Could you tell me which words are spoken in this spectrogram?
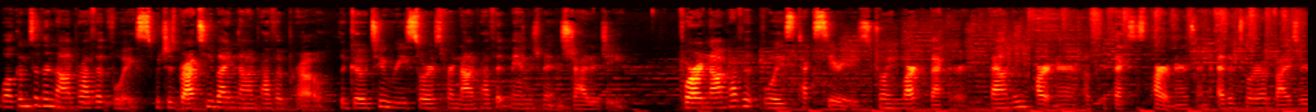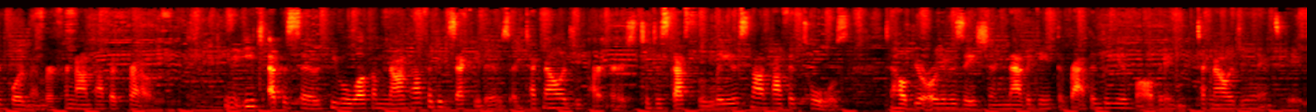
Welcome to the Nonprofit Voice, which is brought to you by Nonprofit Pro, the go to resource for nonprofit management and strategy. For our Nonprofit Voice Tech Series, join Mark Becker, founding partner of Cathexis Partners and editorial advisory board member for Nonprofit Pro. In each episode, he will welcome nonprofit executives and technology partners to discuss the latest nonprofit tools to help your organization navigate the rapidly evolving technology landscape.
